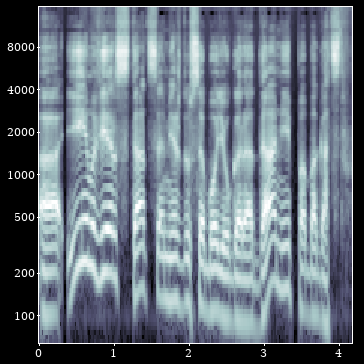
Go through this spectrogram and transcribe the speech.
а им верстаться между собою городами по богатству.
